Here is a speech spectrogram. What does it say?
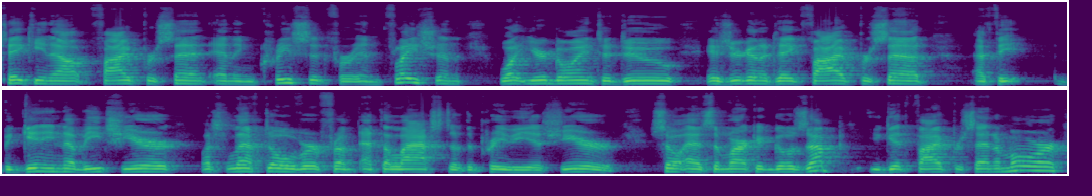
taking out 5% and increase it for inflation, what you're going to do is you're going to take 5% at the beginning of each year what's left over from at the last of the previous year. So as the market goes up you get 5% or more.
